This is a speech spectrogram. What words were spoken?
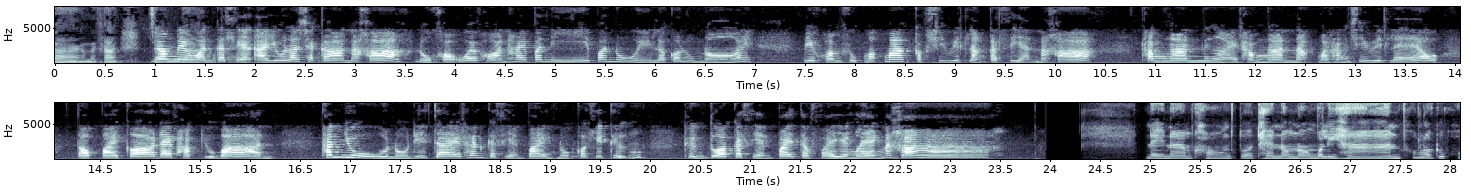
สร้างนะคะเนื่องในจำได้วันเกษียณอายุราชการนะคะ หนูขออวยพรให้ป้านีป้าหนุ่ยแล้วก็ลุงน้อย มีความสุขมากๆ กับชีวิตหลังเกษียณนะคะทำงานเหนื่อยทำงานหนักมาทั้งชีวิตแล้ว ต่อไปก็ได้พักอยู่บ้าน ท่านอยู่หนูดีใจท่านเกษียณไปหนูก็คิดถึง ถึงตัวเกษียณไปแต่ไฟยังแรงนะคะ ในนามของตัวแทนน้องๆบริหาร พวกเราทุกค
